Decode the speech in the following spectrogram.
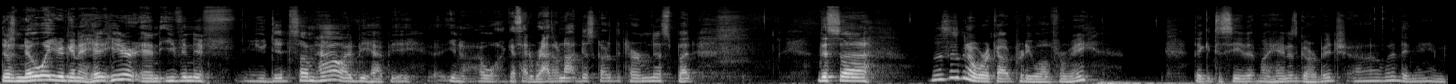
There's no way you're going to hit here, and even if you did somehow, I'd be happy. You know, well, I guess I'd rather not discard the Terminus, but this uh, this is going to work out pretty well for me. They get to see that my hand is garbage. Uh, what did they name?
